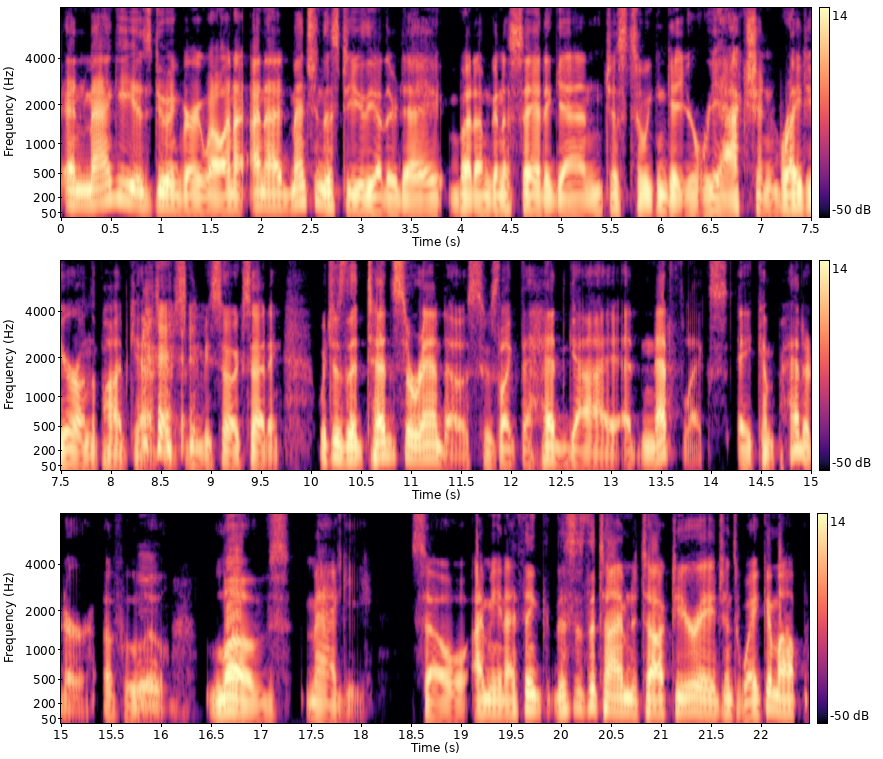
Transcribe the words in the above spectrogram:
and Maggie is doing very well, and I and I had mentioned this to you the other day, but I'm going to say it again just so we can get your reaction right here on the podcast, which is going to be so exciting. Which is that Ted Sarandos, who's like the head guy at Netflix, a competitor of Hulu, loves Maggie. So, I mean, I think this is the time to talk to your agents, wake him up,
